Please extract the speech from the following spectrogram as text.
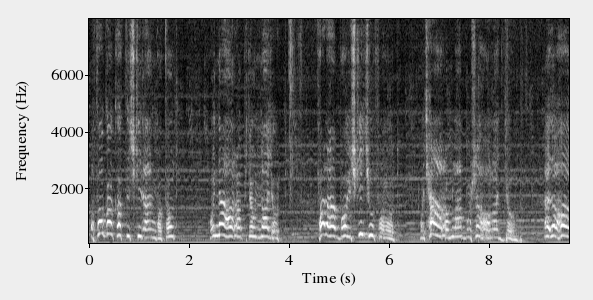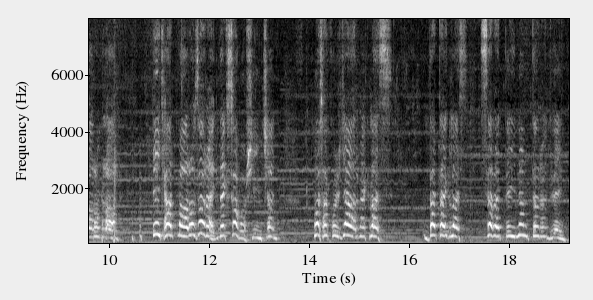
A fogakat is kirángatod, hogy ne harapjon nagyot. Falából is kicsúfolod, hogy három lábba se haladjon. Ez a három láb. Így hát már az öregnek szava sincsen. Maszakos gyermek lesz, beteg lesz, szerettei nem törődvén.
